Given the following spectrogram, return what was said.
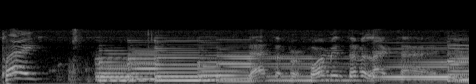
Play! That's the performance of a lifetime.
